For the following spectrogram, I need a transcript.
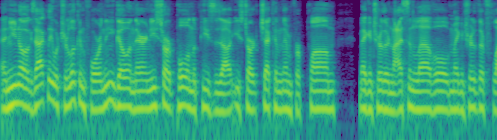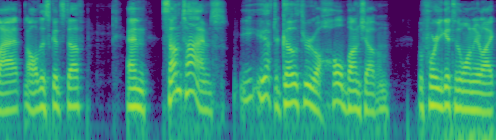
and you know exactly what you're looking for. And then you go in there and you start pulling the pieces out. You start checking them for plumb, making sure they're nice and level, making sure they're flat, all this good stuff. And sometimes you, you have to go through a whole bunch of them before you get to the one you're like,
